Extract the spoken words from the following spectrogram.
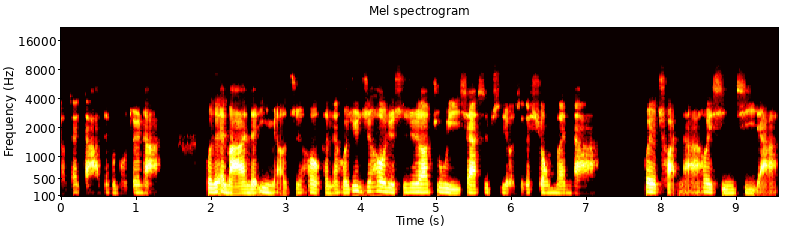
友在打这个 Moderna 或者 m r n 的疫苗之后，可能回去之后就是就要注意一下，是不是有这个胸闷啊、会喘啊、会心悸啊。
